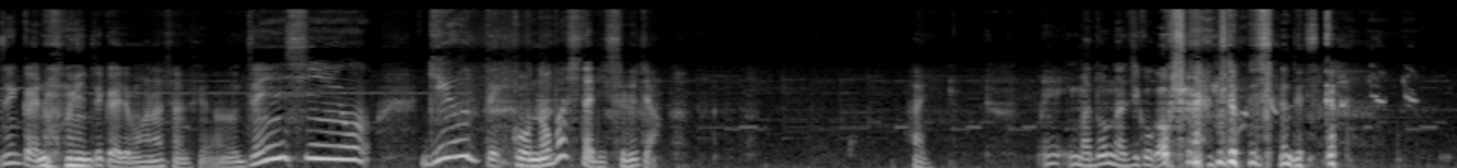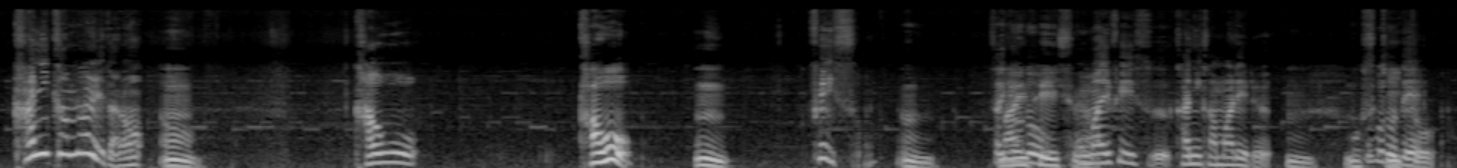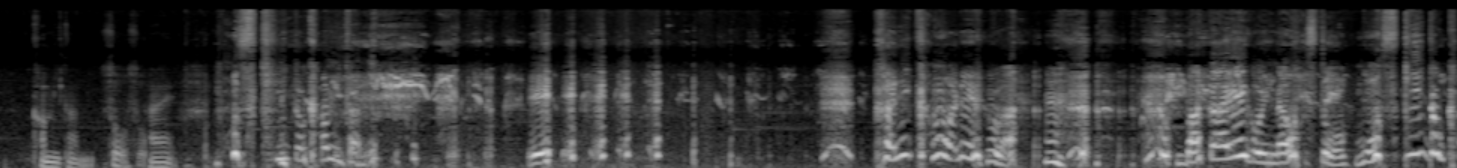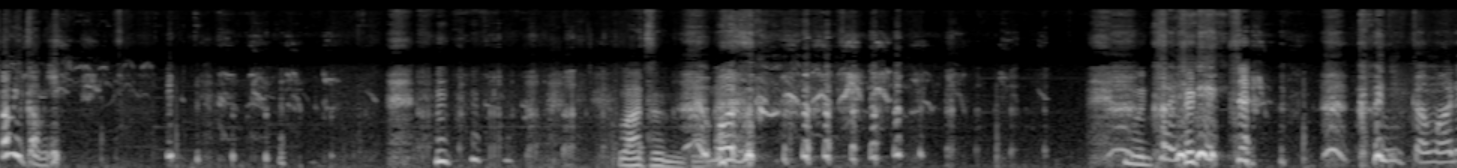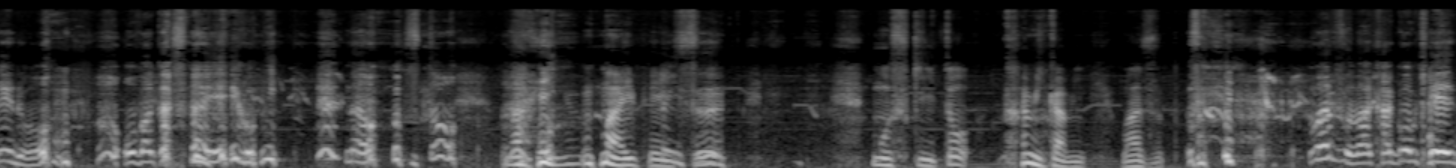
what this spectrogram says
前回の演示会でも話したんですけど、あの、全身をギューってこう伸ばしたりするじゃん。はい。え、今どんな事故が起きたの？どうしたんですか？蚊に噛まれたの？うん。顔を、顔？うん。フェイスをね？うん。先ほど、マイフェイスがマイフェイス、蚊に噛まれる。うん。モスキということでート、カミカミ。そうそう。はい。モスキートカミカミ。えー蚊に噛まれるわ。バカ英語に直すと、モスキートカミカミ。わずみたいな。まず、むちゃくちゃ。蚊に噛まれるを、おバカさん英語に直すと、マイ、マイフェイス、モスキート、カミカミ、わず。まずは過去形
